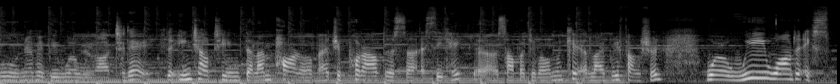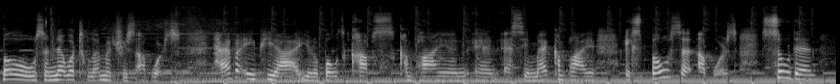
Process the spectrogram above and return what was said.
we will never be where we are today. The Intel team that I'm part of actually put out this uh, SDK, uh, software development kit, a library function, where we want to expose the network telemetries upwards. Have an API, you know, both COPS compliant and SCMAC compliant, expose that upwards, so then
